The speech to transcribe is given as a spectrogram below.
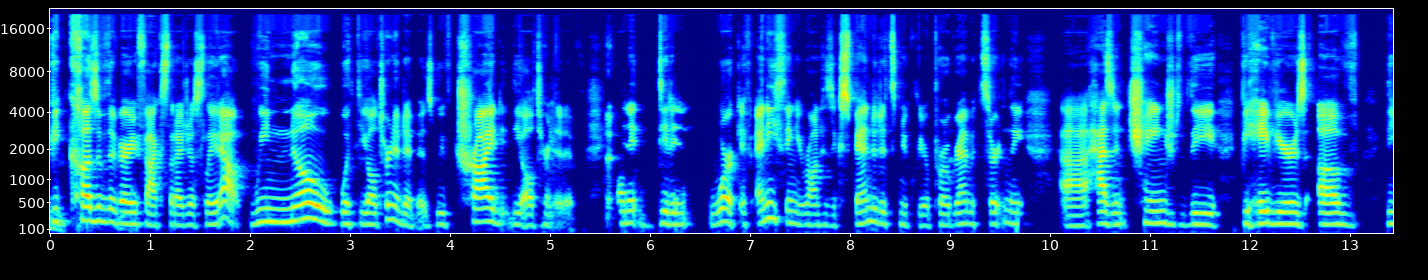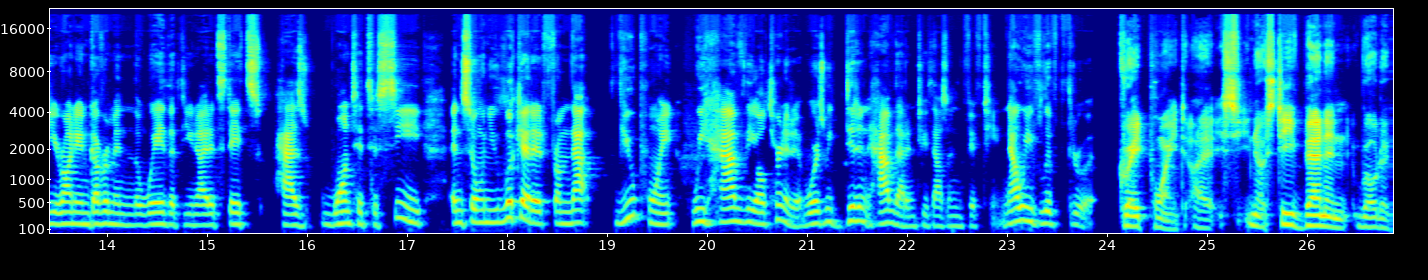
Because of the very facts that I just laid out. We know what the alternative is. We've tried the alternative and it didn't work. If anything, Iran has expanded its nuclear program. It certainly uh, hasn't changed the behaviors of the Iranian government in the way that the United States has wanted to see. And so when you look at it from that viewpoint, we have the alternative, whereas we didn't have that in 2015. Now we've lived through it. Great point. I, you know, Steve Benen wrote a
